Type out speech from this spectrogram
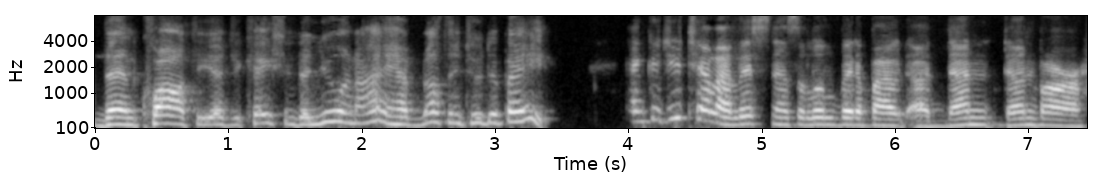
than quality education, then you and I have nothing to debate. And could you tell our listeners a little bit about uh, Dun- Dunbar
